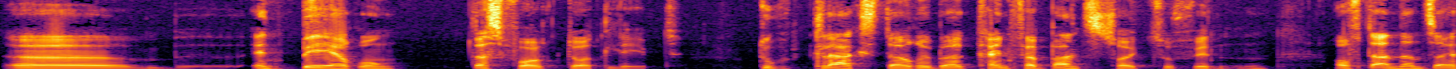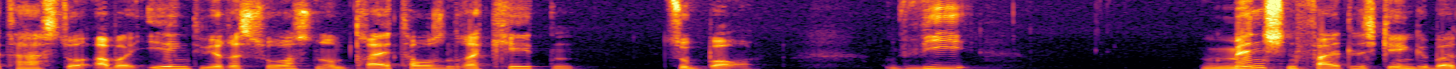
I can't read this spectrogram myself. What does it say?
äh, Entbehrung das Volk dort lebt. Du klagst darüber, kein Verbandszeug zu finden. Auf der anderen Seite hast du aber irgendwie Ressourcen, um 3000 Raketen zu bauen. Wie menschenfeindlich gegenüber,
